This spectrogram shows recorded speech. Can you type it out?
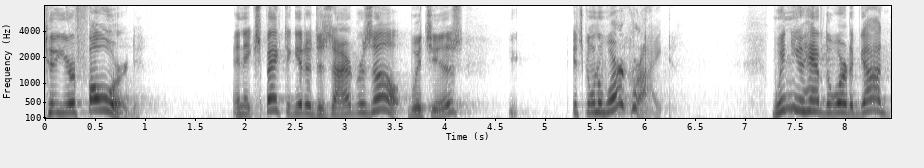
to your Ford and expect to get a desired result, which is it's going to work right. When you have the Word of God,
